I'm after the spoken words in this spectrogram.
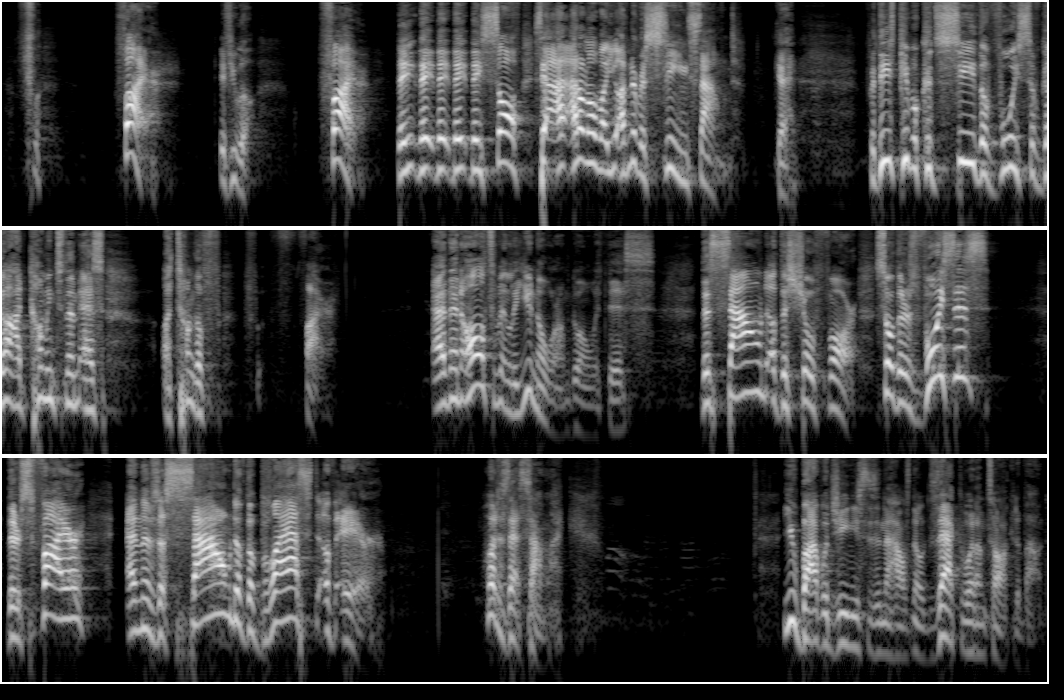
fire, if you will. Fire. They, they, they, they, they saw, see, I, I don't know about you, I've never seen sound. Okay? But these people could see the voice of God coming to them as a tongue of f- fire. And then ultimately, you know where I'm going with this the sound of the shofar. So there's voices, there's fire, and there's a sound of the blast of air. What does that sound like? You Bible geniuses in the house know exactly what I'm talking about.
